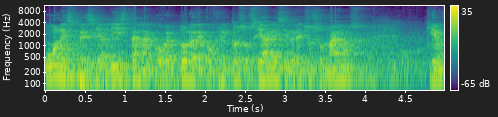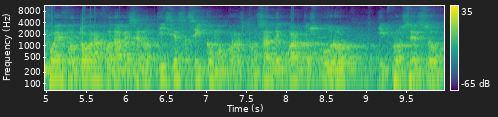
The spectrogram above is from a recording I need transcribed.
un especialista en la cobertura de conflictos sociales y derechos humanos, quien fue fotógrafo de ABC Noticias, así como corresponsal de Cuarto Oscuro y Proceso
